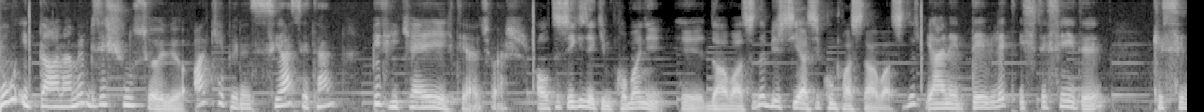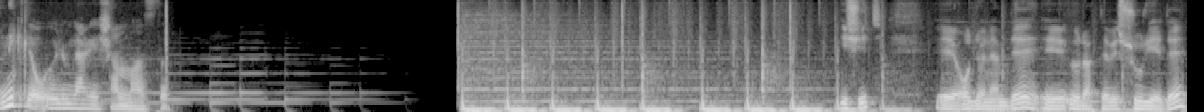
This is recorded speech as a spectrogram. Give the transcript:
Bu iddianame bize şunu söylüyor. AKP'nin siyaseten bir hikayeye ihtiyacı var. 6-8 Ekim Kobani e, davası da bir siyasi kumpas davasıdır. Yani devlet isteseydi kesinlikle o ölümler yaşanmazdı. IŞİD e, o dönemde e, Irak'ta ve Suriye'de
